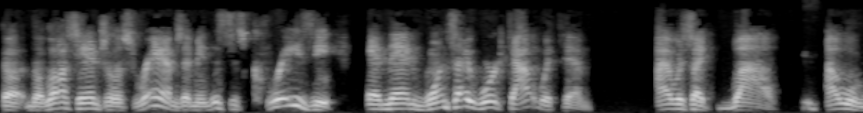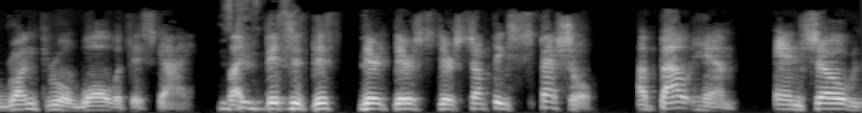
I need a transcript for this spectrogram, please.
the, the Los Angeles Rams. I mean, this is crazy. And then once I worked out with him, I was like, wow, I will run through a wall with this guy. Like this is this there there's there's something special about him. And so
